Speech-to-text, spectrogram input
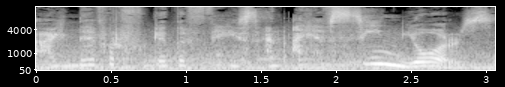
I never forget a face, and I have seen yours.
